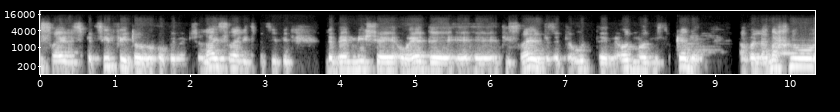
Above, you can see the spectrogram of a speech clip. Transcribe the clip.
ישראל ספציפית, או, או בממשלה ישראלית ספציפית, לבין מי שאוהד אה, אה, את ישראל, וזו טעות אה, מאוד מאוד מסוכנת. אבל אנחנו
